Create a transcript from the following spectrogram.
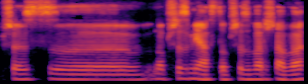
przez, e, no, przez miasto, przez Warszawę,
